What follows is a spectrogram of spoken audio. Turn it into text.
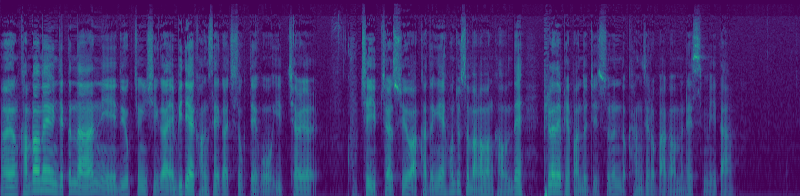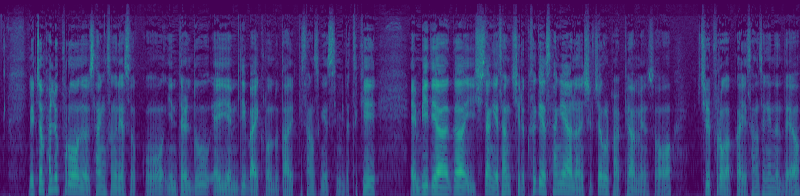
어, 간밤에 이제 끝난 이 뉴욕 증시가 엔비디아 강세가 지속되고 입찰 국채 입찰 수요 악화 등의 혼조세 마감한 가운데 필라델피아 반도체 지수는 또 강세로 마감을 했습니다. 1.86% 상승을 했었고 인텔도 AMD, 마이크론도 다 이렇게 상승했습니다. 특히 엔비디아가 이 시장 예상치를 크게 상회하는 실적을 발표하면서 7% 가까이 상승했는데요.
